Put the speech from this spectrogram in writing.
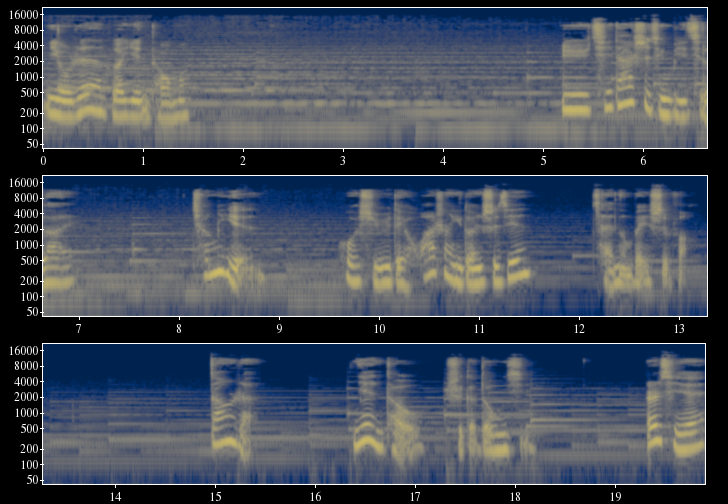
你有任何瘾头吗？与其他事情比起来，成瘾或许得花上一段时间才能被释放。当然，念头是个东西，而且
